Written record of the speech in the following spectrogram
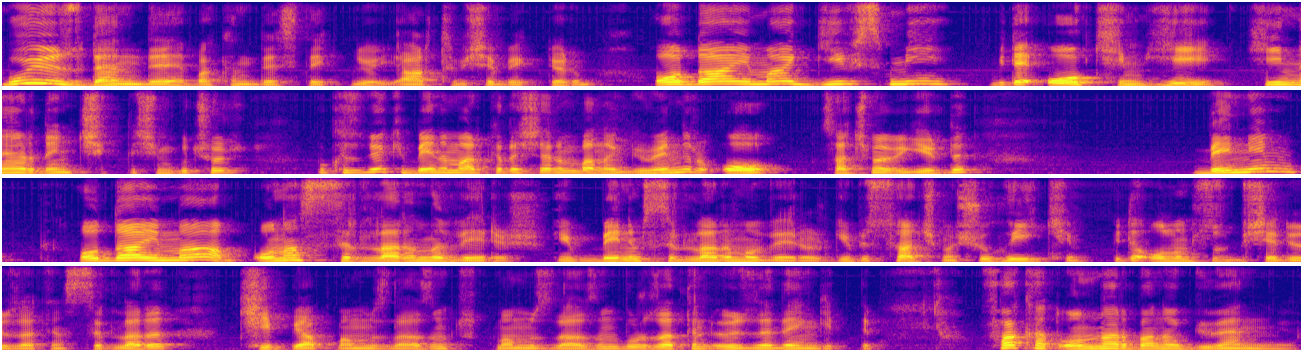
Bu yüzden de bakın destekliyor. Artı bir şey bekliyorum. O daima gives me. Bir de o kim? He. He nereden çıktı? Şimdi bu çocuk bu kız diyor ki benim arkadaşlarım bana güvenir. O. Saçma bir girdi. Benim o daima ona sırlarını verir gibi benim sırlarımı verir gibi saçma. Şu he kim? Bir de olumsuz bir şey diyor zaten. Sırları keep yapmamız lazım, tutmamız lazım. Bu zaten özneden gitti. Fakat onlar bana güvenmiyor.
